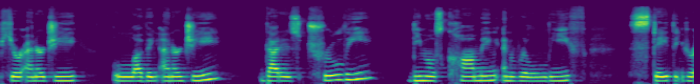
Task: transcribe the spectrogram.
pure energy, loving energy that is truly the most calming and relief state that you'll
